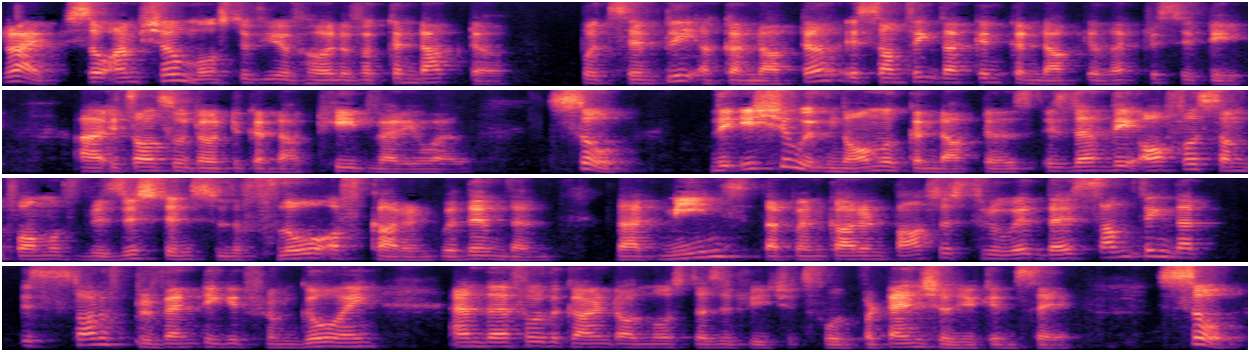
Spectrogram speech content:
Right, so I'm sure most of you have heard of a conductor. Put simply, a conductor is something that can conduct electricity. Uh, it's also known to conduct heat very well. So, the issue with normal conductors is that they offer some form of resistance to the flow of current within them. That means that when current passes through it, there's something that is sort of preventing it from going, and therefore the current almost doesn't reach its full potential, you can say. So,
